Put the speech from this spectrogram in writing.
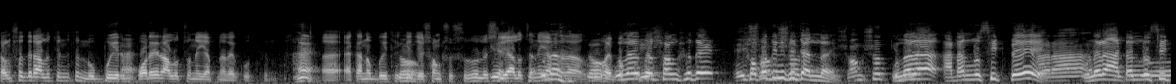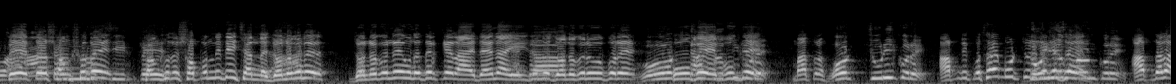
সংসদের আলোচনা তো নব্বই এর হ্যাঁ। পরের আলোচনাই আপনারা করছেন। হ্যাঁ। একানব্বই থেকে যে সংসদ শুরু হলো সেই Yes, আলোচনায় আপনারা ওনারা তো সংসদে শপথ নিতে চান নাই। সংসদ ওনারা আটান্ন সিট পেয়ে ওনারা আটান্ন সিট পেয়ে তো সংসদে সংসদে শপথ নিতেই চান না জনগণের জনগণে ওনাদেরকে রায় দেয় না এই জন্য জনগণের উপরে ভোট ক্ষোভে ডাকাতি মুখে করে। মাত্র ভোট চুরি করে আপনি কোথায় ভোট চুরি দলীয়করণ আপনারা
